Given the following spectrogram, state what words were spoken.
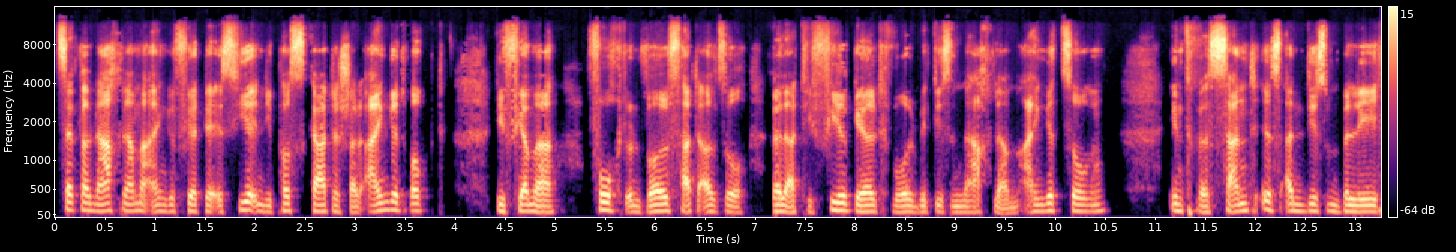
Zettelnachname eingeführt. Der ist hier in die Postkarte schon eingedruckt. Die Firma Vogt und Wolf hat also relativ viel Geld wohl mit diesen Nachnamen eingezogen. Interessant ist an diesem Beleg,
